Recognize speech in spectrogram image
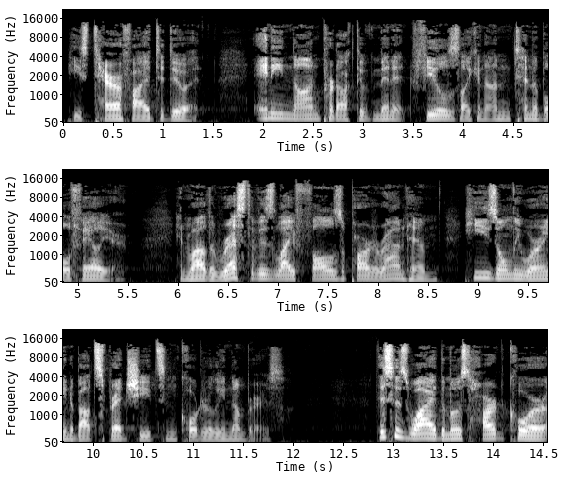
He's terrified to do it. Any non productive minute feels like an untenable failure. And while the rest of his life falls apart around him, he's only worrying about spreadsheets and quarterly numbers. This is why the most hardcore,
